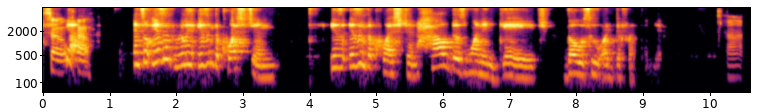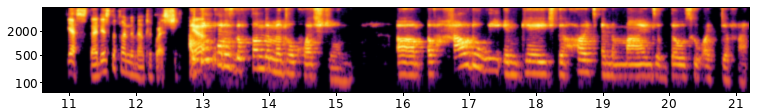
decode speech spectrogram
So yeah. Uh, and so isn't really isn't the question is isn't the question how does one engage those who are different than you? Uh, yes, that is the fundamental question. I yeah. think that is the fundamental question um, of how do we engage the hearts and the minds of those who are different.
